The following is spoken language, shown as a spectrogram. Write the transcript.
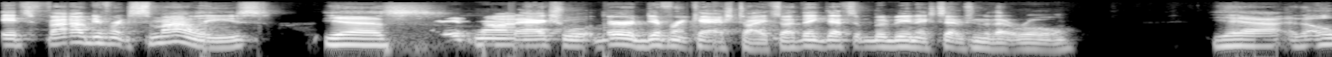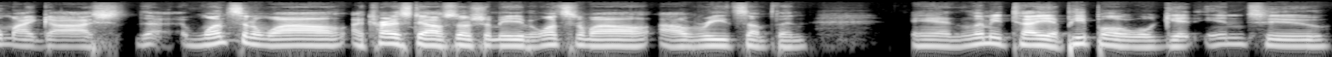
it's five different smileys. Yes. It's not actual. There are different cache types. So I think that's would be an exception to that rule. Yeah, and oh my gosh, the, once in a while, I try to stay off social media, but once in a while, I'll read something, and let me tell you, people will get into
